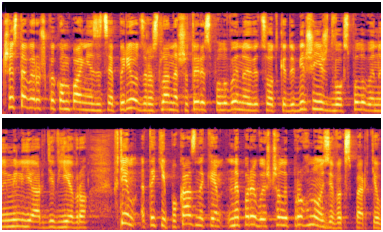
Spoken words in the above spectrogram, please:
Чиста виручка компанії за цей період зросла на 4,5% до більше ніж 2,5 мільярдів євро. Втім, такі показники не перевищили прогнозів експертів.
